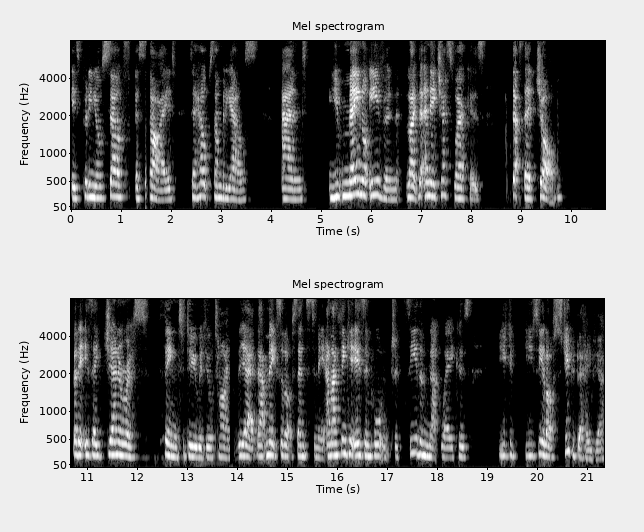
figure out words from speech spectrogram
is putting yourself aside to help somebody else. And you may not even like the nhs workers that's their job but it is a generous thing to do with your time. Yeah that makes a lot of sense to me. And i think it is important to see them that way because you could you see a lot of stupid behavior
